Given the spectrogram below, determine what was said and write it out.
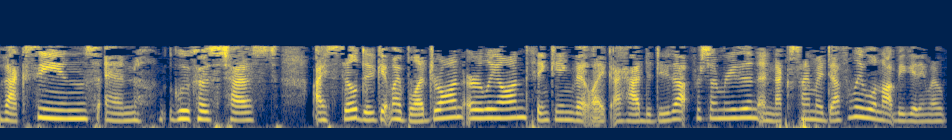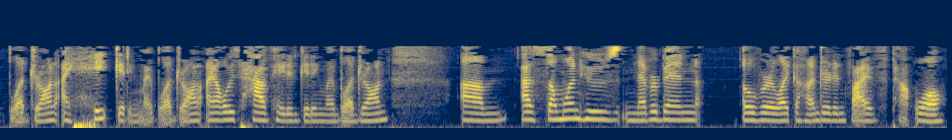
vaccines and glucose tests, I still did get my blood drawn early on, thinking that like I had to do that for some reason. And next time I definitely will not be getting my blood drawn. I hate getting my blood drawn. I always have hated getting my blood drawn. Um, as someone who's never been over like 105 pounds. Well,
